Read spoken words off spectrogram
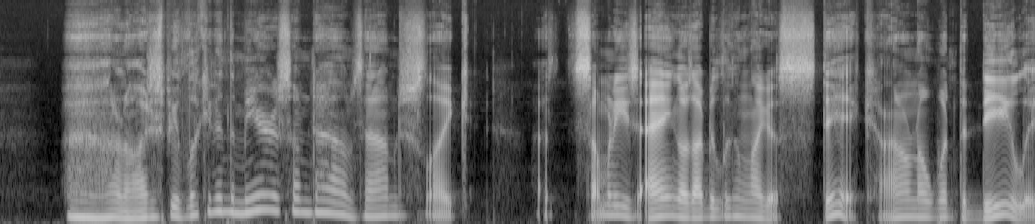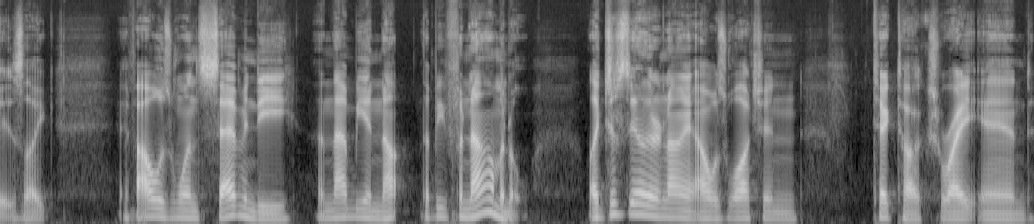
I don't know. I just be looking in the mirror sometimes, and I'm just like, uh, some of these angles, I'd be looking like a stick. I don't know what the deal is. Like, if I was 170, then that'd be a that'd be phenomenal. Like just the other night, I was watching TikToks, right, and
